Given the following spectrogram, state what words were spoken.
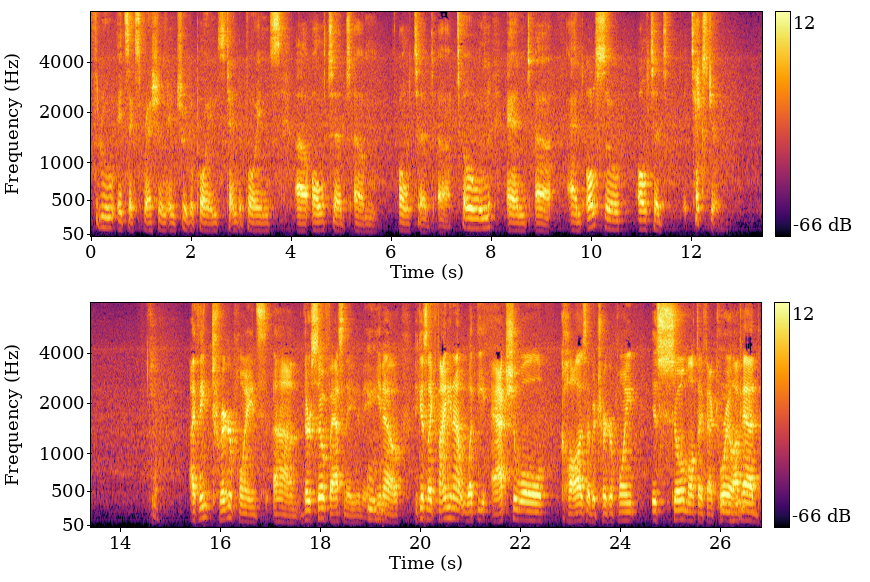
through its expression in trigger points, tender points, uh, altered, um, altered uh, tone, and uh, and also altered texture. I think trigger points, um, they're so fascinating to me, you know, because like finding out what the actual cause of a trigger point is so multifactorial. I've had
